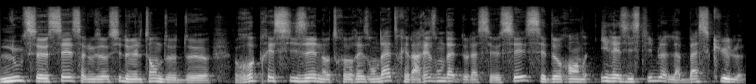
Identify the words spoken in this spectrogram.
nous, CEC, ça nous a aussi donné le temps de, de repréciser notre raison d'être. Et la raison d'être de la CEC, c'est de rendre irrésistible la bascule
